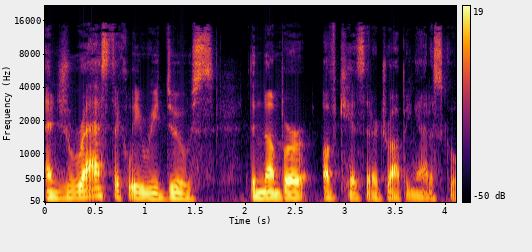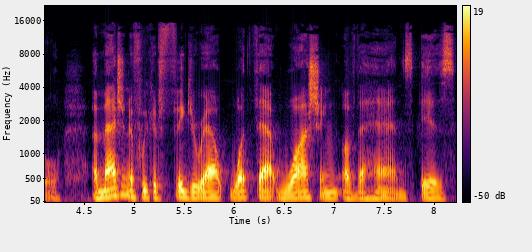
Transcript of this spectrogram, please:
and drastically reduce the number of kids that are dropping out of school. Imagine if we could figure out what that washing of the hands is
